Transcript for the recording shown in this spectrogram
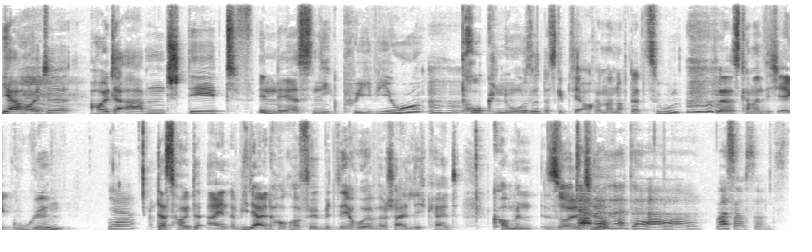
ja, heute, heute Abend steht in der Sneak Preview mhm. Prognose, das gibt es ja auch immer noch dazu. Oder das kann man sich eher googeln ja. dass heute ein, wieder ein Horrorfilm mit sehr hoher Wahrscheinlichkeit kommen sollte. Da, da, da. Was auch sonst.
